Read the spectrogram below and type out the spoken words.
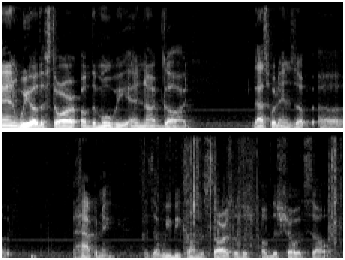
and we are the star of the movie and not God. That's what ends up uh, happening, is that we become the stars of the, of the show itself.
